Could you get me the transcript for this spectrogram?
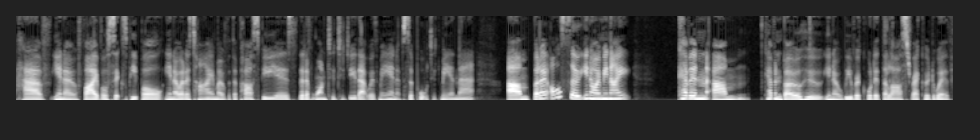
have, you know, five or six people, you know, at a time over the past few years that have wanted to do that with me and have supported me in that. Um, but I also, you know, I mean, I, Kevin, um, Kevin Bowe, who, you know, we recorded the last record with,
